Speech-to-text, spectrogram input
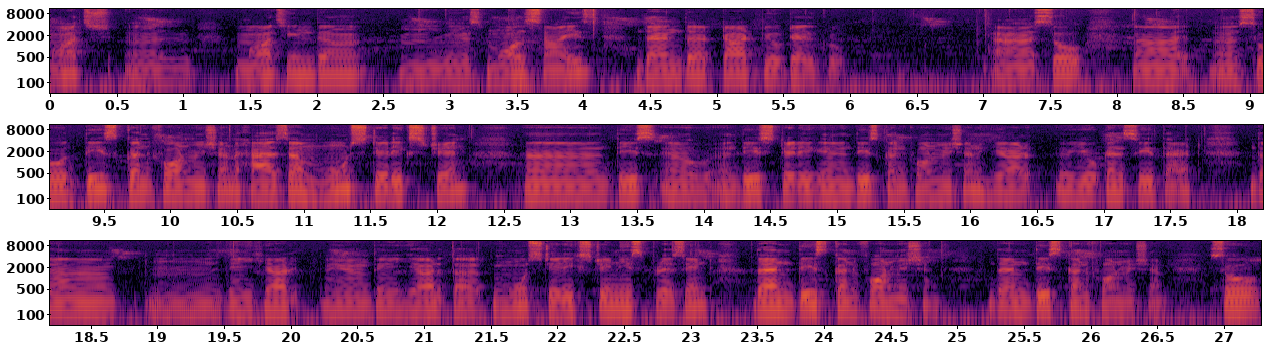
much uh, much in the um, small size than the tert butyl group. Uh, so uh, uh, so this conformation has a more steric strain. Uh, this uh, this steric uh, this conformation here you can see that the, um, the here the here the more steric strain is present than this conformation than this conformation. So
